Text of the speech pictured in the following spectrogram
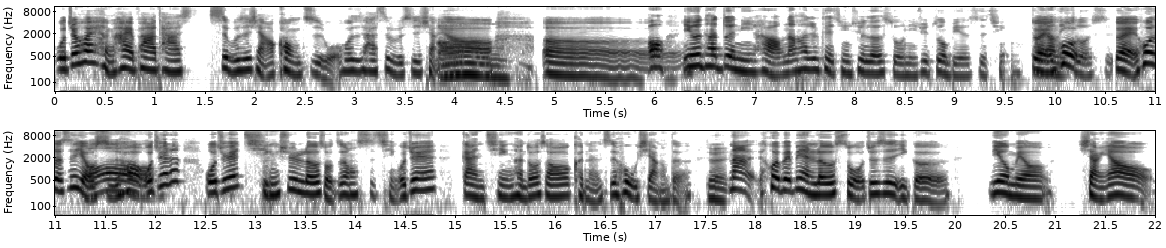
我就会很害怕他是不是想要控制我，或者他是不是想要、哦、呃哦，因为他对你好，然后他就可以情绪勒索你去做别的事情，对，或对，或者是有时候，哦、我觉得，我觉得情绪勒索这种事情，我觉得感情很多时候可能是互相的，对，那会不会变成勒索？就是一个你有没有想要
